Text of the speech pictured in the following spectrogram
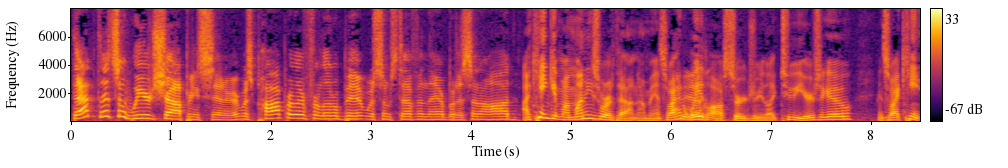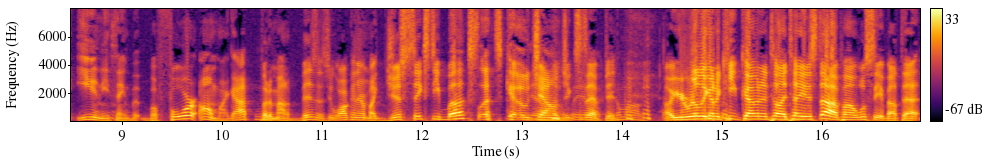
that that's a weird shopping center. It was popular for a little bit with some stuff in there, but it's an odd. I can't get my money's worth out now, man. So I had Yeah. weight loss surgery like two years ago, and so I can't eat anything. But before, oh my god, put them out of business. You walk in there, I'm like, just sixty bucks. Let's go. Yeah. Challenge Yeah, accepted. come on. Oh, you're really gonna keep coming until I tell you to stop, huh? We'll see about that.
